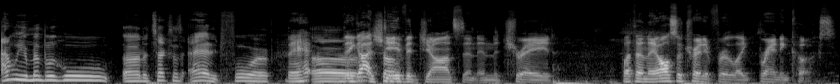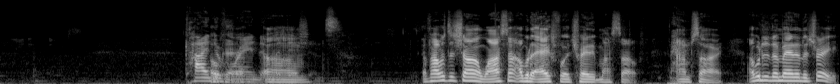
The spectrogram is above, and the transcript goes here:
I don't even remember who uh, the Texans added for. They ha- uh, they got Deshaun- David Johnson in the trade, but then they also traded for like Brandin Cooks. Kind of Okay, random um, additions. If I was Deshaun Watson, I would have asked for a trade myself. I'm sorry. I would have demanded a trade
